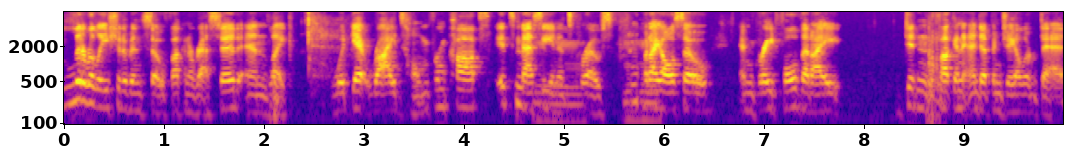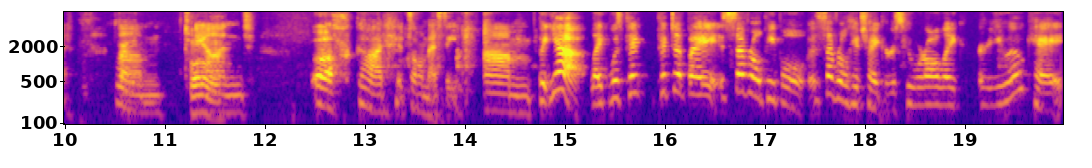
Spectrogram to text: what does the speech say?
literally should have been so fucking arrested and like would get rides home from cops. It's messy and it's Mm. gross. But I also am grateful that I didn't fucking end up in jail or dead. Right. Um totally. and oh god, it's all messy. Um but yeah, like was picked picked up by several people, several hitchhikers who were all like, "Are you okay?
